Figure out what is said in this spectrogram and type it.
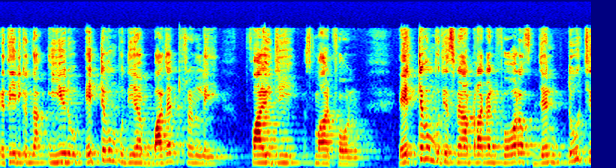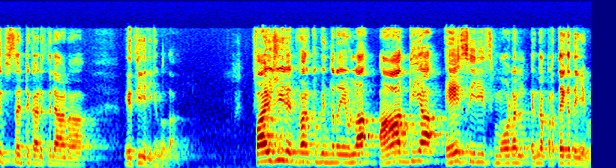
എത്തിയിരിക്കുന്ന ഈയൊരു ഏറ്റവും പുതിയ budget friendly five G smart phone ഏറ്റവും പുതിയ Snapdragon four S Gen two chip set കരുത്തിലാണ് എത്തിയിരിക്കുന്നത്. ഫൈവ് ജി നെറ്റ്വർക്ക് പിന്തുണയുള്ള ആദ്യ എ സീരീസ് മോഡൽ എന്ന പ്രത്യേകതയും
